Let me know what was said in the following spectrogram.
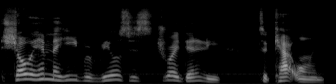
show him that he reveals his true identity to Catwoman,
